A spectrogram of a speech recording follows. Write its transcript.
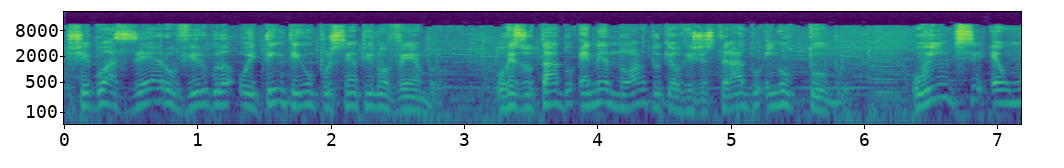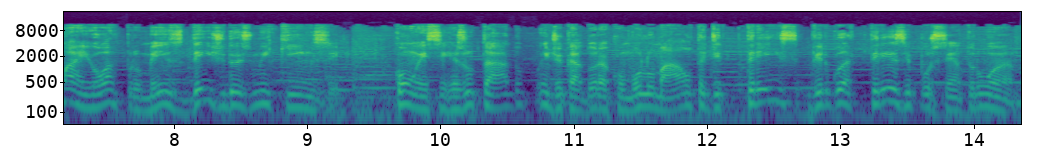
chegou a 0,81% em novembro. O resultado é menor do que o registrado em outubro. O índice é o maior para o mês desde 2015. Com esse resultado, o indicador acumula uma alta de 3,13% no ano.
